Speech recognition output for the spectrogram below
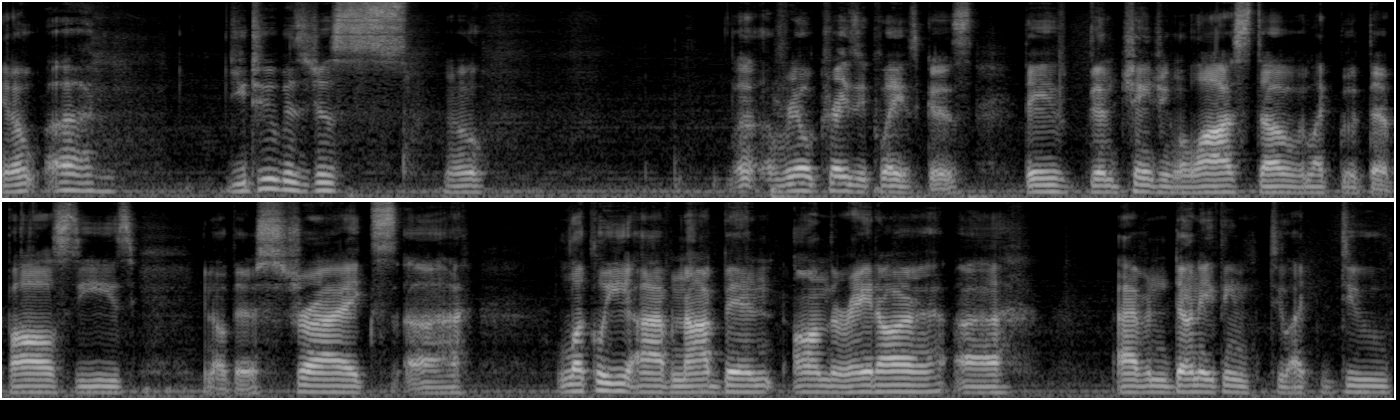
you know, uh, YouTube is just, you know, a, a real crazy place because they've been changing a lot of stuff, like with their policies, you know, their strikes. Uh, luckily, I've not been on the radar. Uh, I haven't done anything to like do,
